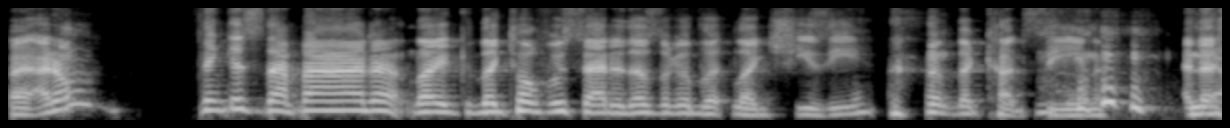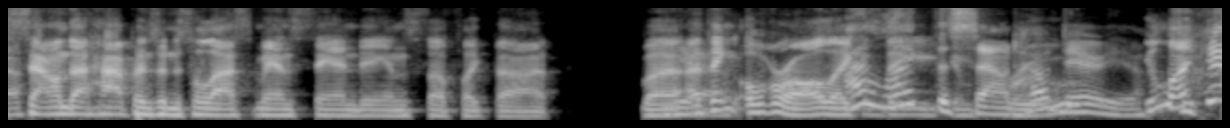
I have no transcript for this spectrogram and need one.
But I don't think it's that bad. Like like Tofu said, it does look a bit like cheesy, the cutscene and the Yeah. sound that happens when it's the last man standing and stuff like that. But I think overall, like I like the sound. How dare you? You like it?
